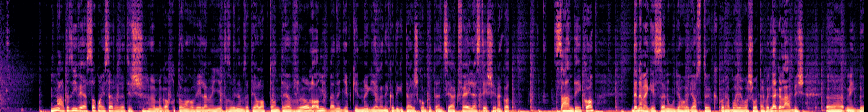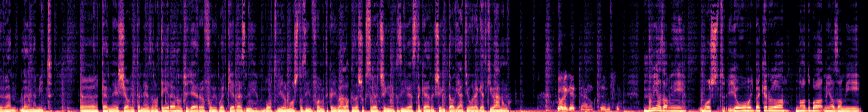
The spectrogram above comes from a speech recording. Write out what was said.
Na hát az IVS szakmai szervezet is megalkotta maga véleményét az új nemzeti alaptantervről, amiben egyébként megjelenik a digitális kompetenciák fejlesztésének a szándéka, de nem egészen úgy, ahogy azt ők korábban javasolták, hogy legalábbis uh, még bőven lenne mit tenni és javítani ezen a téren, úgyhogy erről fogjuk majd kérdezni Bot Vilmost, az Informatikai Vállalkozások Szövetségének, az IVS-nek elnökségi tagját. Jó reggelt kívánunk! Jó reggelt kívánok, szervusztok! Na mi az, ami most jó, hogy bekerül a nadba, mi az, ami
